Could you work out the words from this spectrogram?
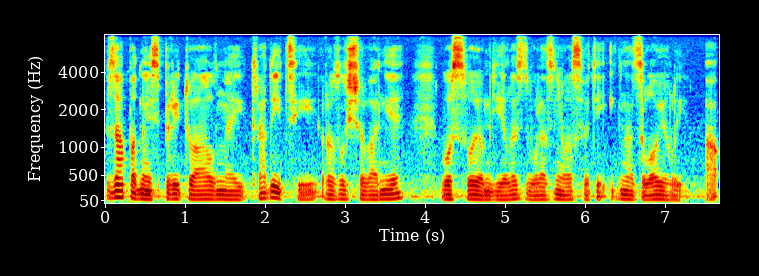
V západnej spirituálnej tradícii rozlišovanie vo svojom diele zdôrazňoval svätý Ignác Loyoli a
